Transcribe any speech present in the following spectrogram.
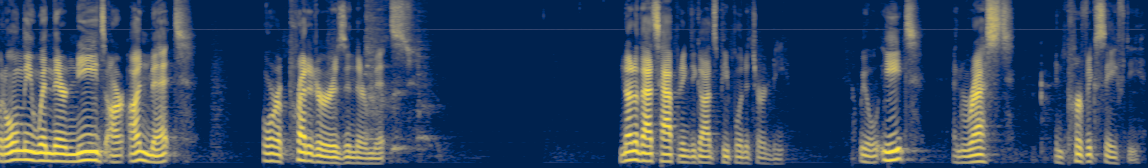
but only when their needs are unmet or a predator is in their midst. None of that's happening to God's people in eternity. We will eat and rest in perfect safety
